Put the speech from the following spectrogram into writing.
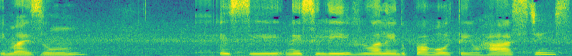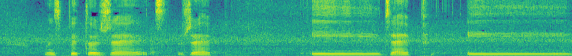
E mais um. Esse, nesse livro, além do Poirot, tem o Hastings, o inspetor Jet, Jep, e Jep, e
